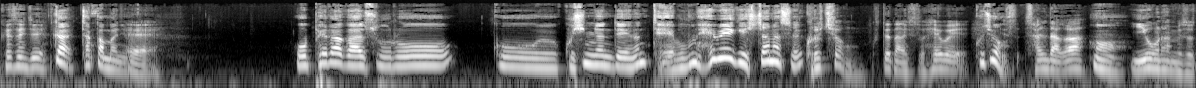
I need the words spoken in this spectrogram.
그래서 이제 그러니까 잠깐만요. 네. 오페라 가수로 그 90년대에는 대부분 해외에 계시지 않았어요? 그렇죠. 그때 당시도 해외 그죠? 살다가 어. 이혼하면서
